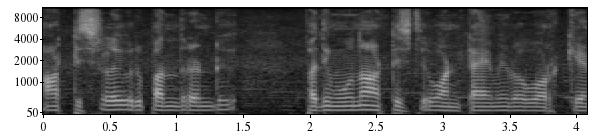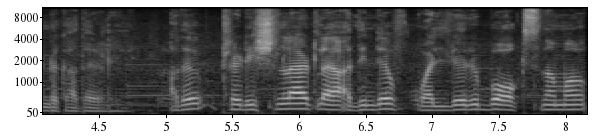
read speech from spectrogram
ആർട്ടിസ്റ്റുകൾ ഒരു പന്ത്രണ്ട് പതിമൂന്ന് ആർട്ടിസ്റ്റ് വൺ ടൈം ഇവിടെ വർക്ക് ചെയ്യേണ്ട കഥകളിൽ അത് ട്രഡീഷണൽ ആയിട്ടുള്ള അതിന്റെ വലിയൊരു ബോക്സ് നമ്മൾ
